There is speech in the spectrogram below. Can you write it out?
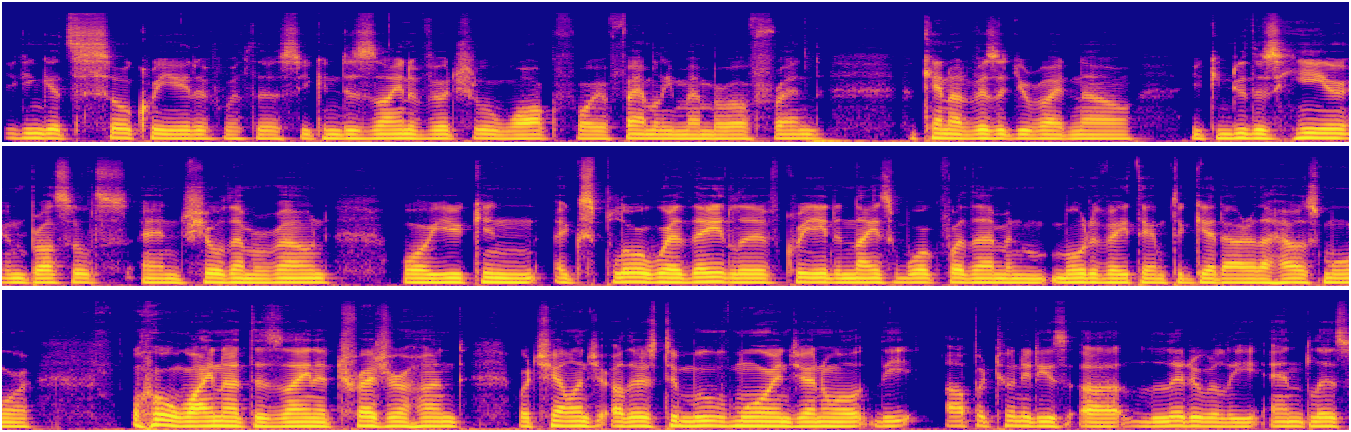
You can get so creative with this. You can design a virtual walk for your family member or friend who cannot visit you right now. You can do this here in Brussels and show them around, or you can explore where they live, create a nice walk for them, and motivate them to get out of the house more. Or why not design a treasure hunt or challenge others to move more in general? The opportunities are literally endless,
